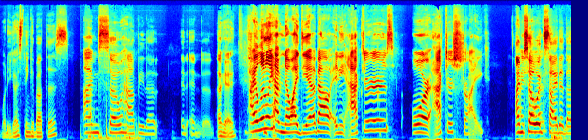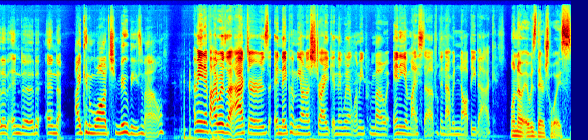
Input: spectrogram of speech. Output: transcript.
what do you guys think about this I'm so happy that it ended. okay I literally have no idea about any actors or actors strike. I'm I so thought- excited that it ended and I can watch movies now. I mean, if I was the actors and they put me on a strike and they wouldn't let me promote any of my stuff, then I would not be back. well no it was their choice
